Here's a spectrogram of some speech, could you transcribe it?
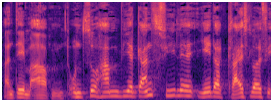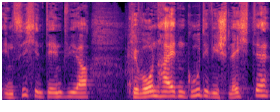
an dem Abend. Und so haben wir ganz viele, jeder Kreisläufe in sich, in denen wir Gewohnheiten, gute wie schlechte,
